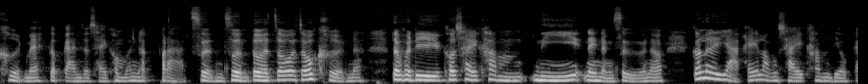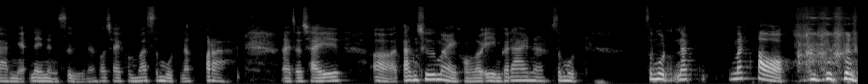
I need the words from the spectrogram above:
เขินไหมกับการจะใช้คำว่านักปราชญ์ส่วนส่วนตัวโจ้โจ้เขินนะ แต่พอดีเขาใช้คำนี้ในหนังสือเนาะก็เลยอยากให้ลองใช้คำเดียวกันเนี่ยในหนังสือนะเขาใช้คำว่าสมุดนักปราชญ์อาจจะใช้ตั้งชื่อใหม่ของเราเองก็ได้นะ สมุดสมุดนัก นักตอบอะไร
